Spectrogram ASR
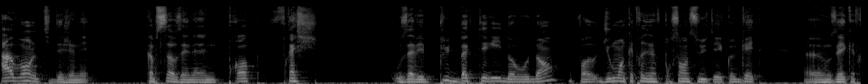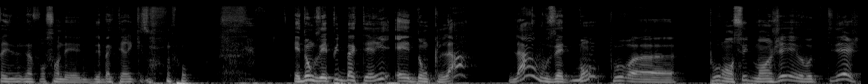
avant le petit déjeuner. Comme ça, vous avez une haleine propre, fraîche. Vous avez plus de bactéries dans vos dents. Enfin, du moins 99% si vous utilisez Colgate. Vous avez 99% des, des bactéries qui sont et donc vous avez plus de bactéries et donc là là vous êtes bon pour pour ensuite manger votre petit déj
